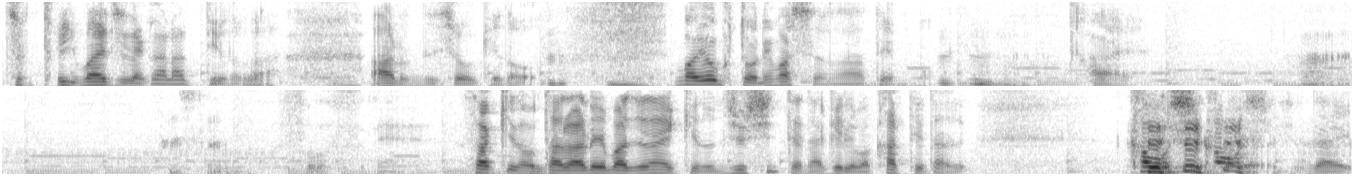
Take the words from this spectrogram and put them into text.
ちょっといまいちだからっていうのがあるんでしょうけど、まあよく取りました7点も。うん、はい。はい。確かに。そうですねさっきのタラレバじゃないけど10失点なければ勝ってたかもしれない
